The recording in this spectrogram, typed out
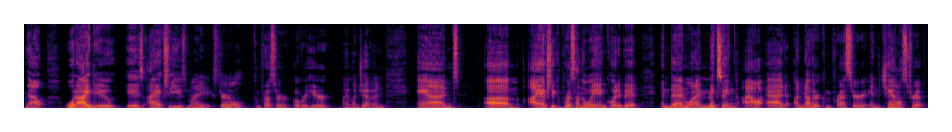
Now, what I do is I actually use my external compressor over here, my Langevin, and um, I actually compress on the way in quite a bit. And then when I'm mixing, I'll add another compressor in the channel strip.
